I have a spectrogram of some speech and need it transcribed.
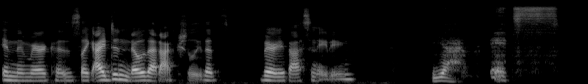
in the Americas. Like I didn't know that actually. That's very fascinating. Yeah, it's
